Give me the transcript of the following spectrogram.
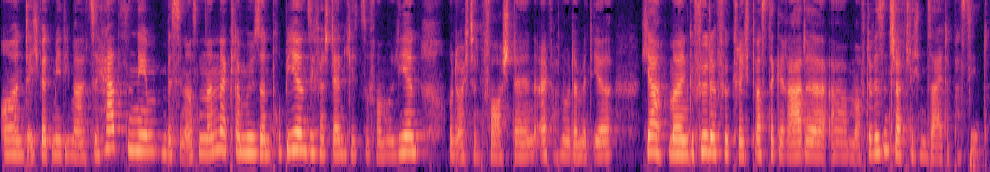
Und ich werde mir die mal zu Herzen nehmen, ein bisschen auseinanderklamüsern, probieren, sie verständlich zu formulieren und euch dann vorstellen. Einfach nur, damit ihr ja mal ein Gefühl dafür kriegt, was da gerade ähm, auf der wissenschaftlichen Seite passiert.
